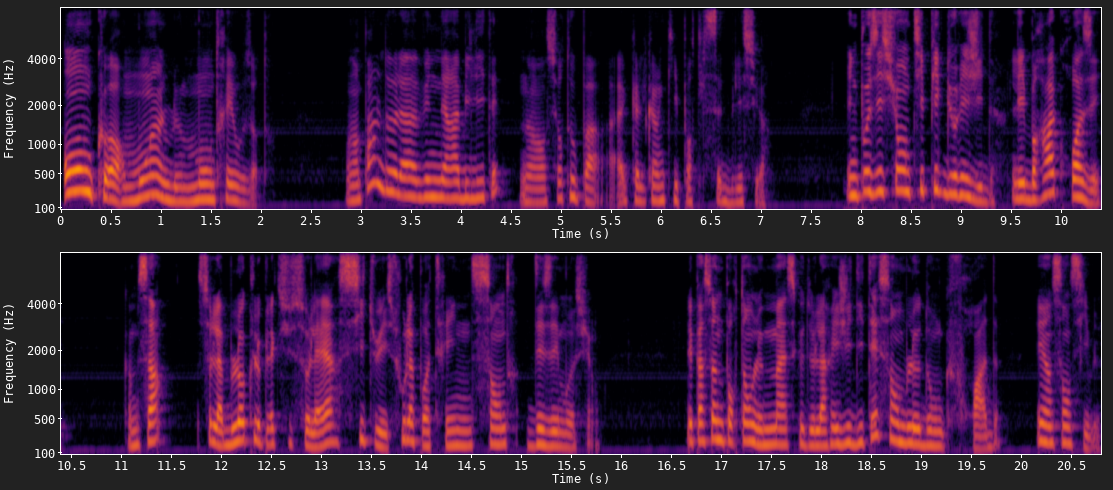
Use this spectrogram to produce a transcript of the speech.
encore moins le montrer aux autres. On en parle de la vulnérabilité? Non, surtout pas à quelqu'un qui porte cette blessure. Une position typique du rigide, les bras croisés. Comme ça, cela bloque le plexus solaire situé sous la poitrine, centre des émotions. Les personnes portant le masque de la rigidité semblent donc froides et insensibles.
